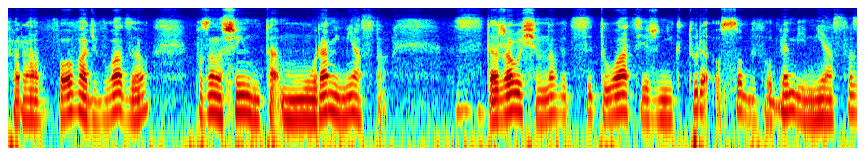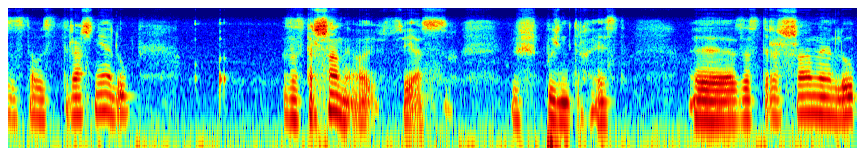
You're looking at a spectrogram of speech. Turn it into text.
sprawować władzę poza naszymi murami miasta. Zdarzały się nawet sytuacje, że niektóre osoby w obrębie miasta zostały strasznie lub zastraszane. O Jezu, już późno trochę jest. E, zastraszane lub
